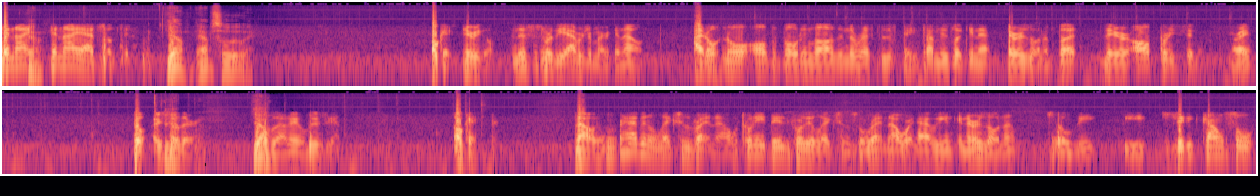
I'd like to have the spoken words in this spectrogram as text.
Can I Yeah. can I add something? Yeah, absolutely. Okay, here we go. And this is for the average American. Now, I don't know all the voting laws in the rest of the states. I'm just looking at Arizona, but they're all pretty similar. All right. So are you still Yeah. there? Yeah. Hopefully I didn't lose you. Okay. Now we're having elections right now. We're 28 days before the election, so right now we're having in Arizona. So the the city council,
